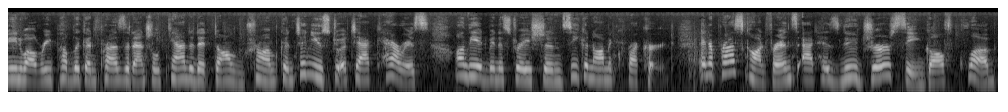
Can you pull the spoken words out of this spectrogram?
Meanwhile, Republican presidential candidate Donald Trump continues to attack Harris on the administration's economic record. In a press conference at his New Jersey golf club,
